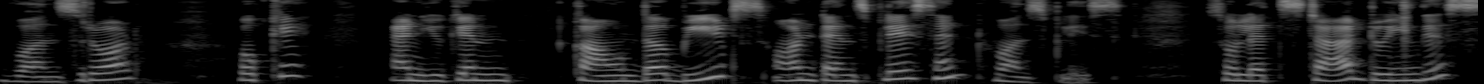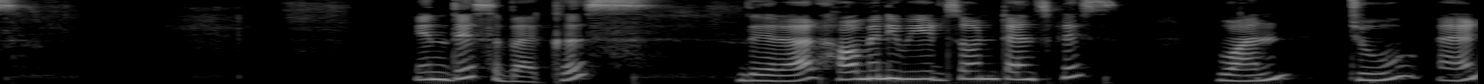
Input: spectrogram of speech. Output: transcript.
ones rod. Okay. And you can count the beads on tens place and ones place. So let's start doing this. In this abacus, there are how many beads on tens place? 1, 2 and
